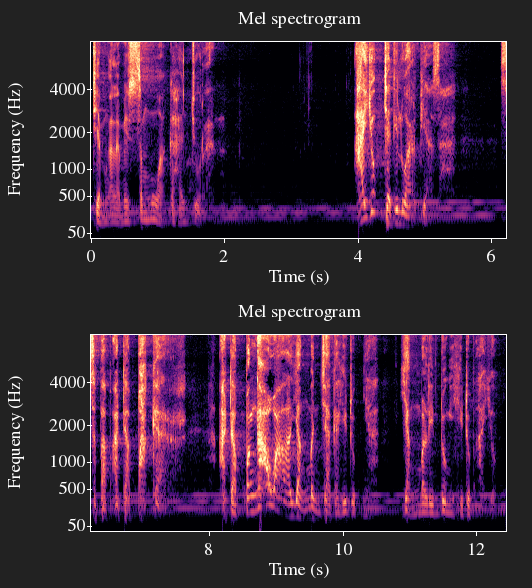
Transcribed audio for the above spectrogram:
dia mengalami semua kehancuran. Ayub jadi luar biasa. Sebab ada pagar. Ada pengawal yang menjaga hidupnya. Yang melindungi hidup Ayub.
